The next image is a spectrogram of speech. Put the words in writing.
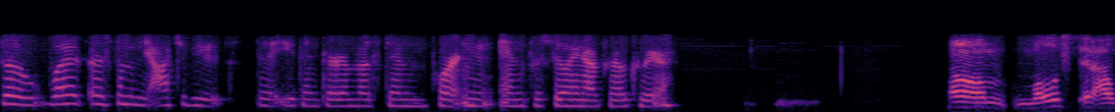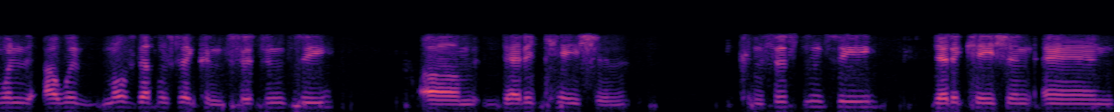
so what are some of the attributes that you think are most important in pursuing a pro career? Um, most I would I would most definitely say consistency, um, dedication, consistency, dedication, and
